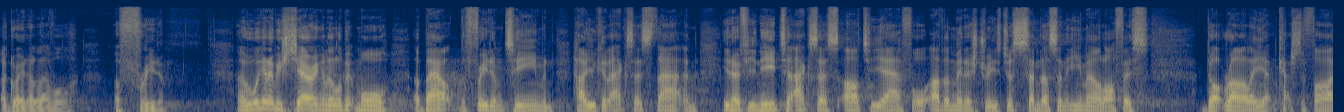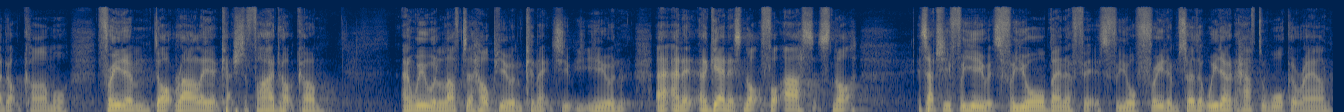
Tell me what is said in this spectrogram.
a greater level of freedom. And we're going to be sharing a little bit more about the Freedom Team and how you can access that. And, you know, if you need to access RTF or other ministries, just send us an email office.raleigh at catchthefire.com or freedom.raleigh at catchthefire.com. And we would love to help you and connect you. And, and it, again, it's not for us, it's not, it's actually for you, it's for your benefit, it's for your freedom, so that we don't have to walk around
